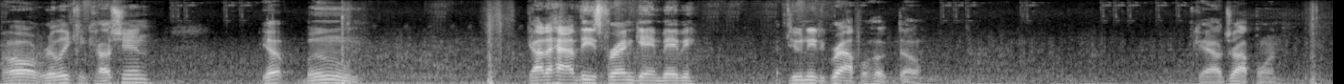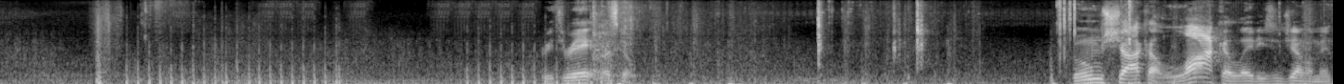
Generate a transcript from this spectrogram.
Oh, really? Concussion? Yep, boom. Gotta have these for endgame, baby. I do need a grapple hook, though. Okay, I'll drop one. 338, let's go. Boom shaka laka, ladies and gentlemen.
